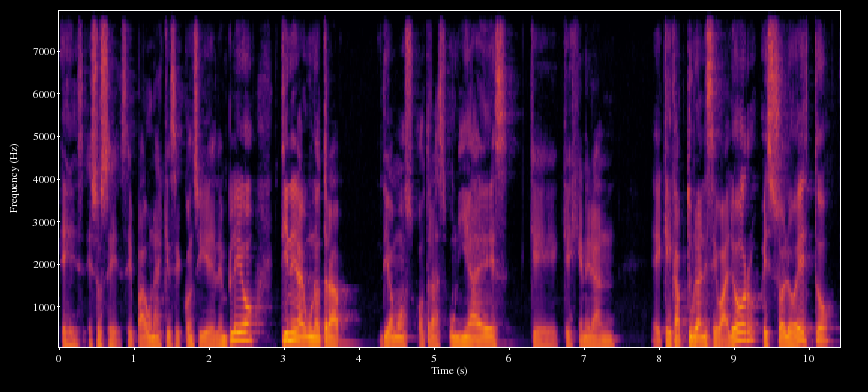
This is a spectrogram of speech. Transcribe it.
eso se, paga una vez que se consigue el empleo. ¿Tienen alguna otra, digamos, otras unidades que generan eh, que capturan ese valor? ¿Es solo esto?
